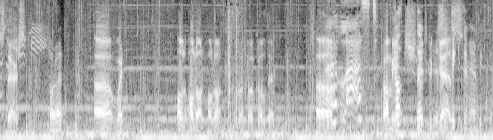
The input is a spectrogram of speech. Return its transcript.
stairs. All right. Uh, wait. Hold, hold on, hold on, hold on. Don't go there. Uh, At last. Rami, Oh, shoot there, a there's a victim here, victim.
